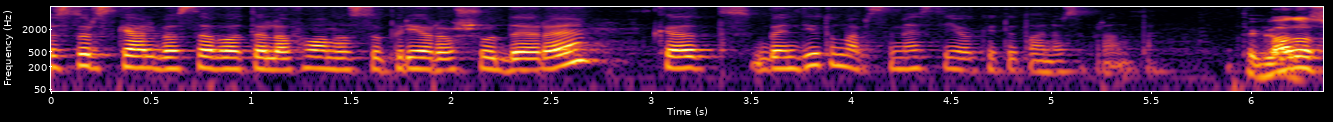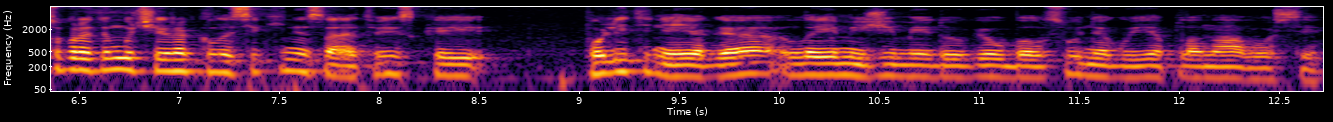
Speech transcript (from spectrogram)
visur skelbia savo telefonus su prierašu DR, kad bandytum apsimesti, jog kiti to nesupranta. Tai mano supratimu, čia yra klasikinis atvejis, kai politinė jėga laimi žymiai daugiau balsų, negu jie planavosi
